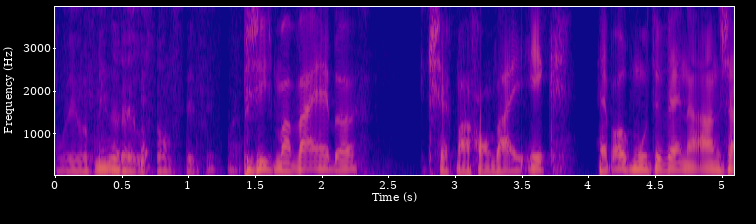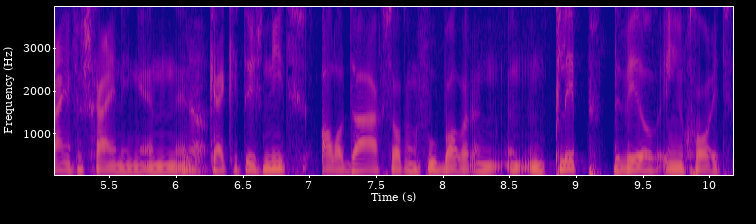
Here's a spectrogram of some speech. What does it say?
alweer wat minder relevant, vind ik. Maar... Precies, maar wij hebben ik zeg maar gewoon wij, ik heb ook moeten wennen aan zijn verschijning. En, en Ja. kijk, het is niet alledaags dat een voetballer een, een, een clip de wereld ingooit.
